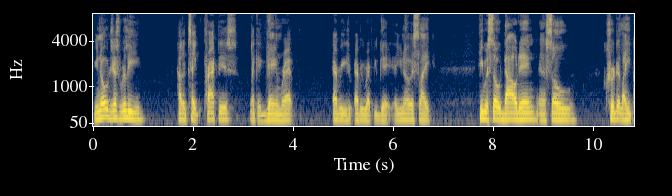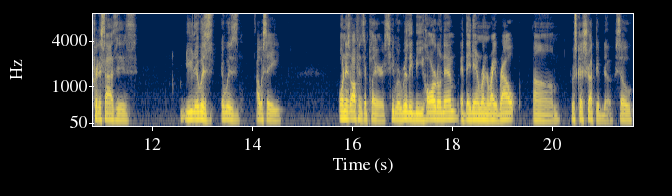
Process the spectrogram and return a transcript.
You know, just really how to take practice like a game rep, every every rep you get. You know, it's like he was so dialed in and so criti- like he criticizes you it was it was I would say on his offensive players, he would really be hard on them if they didn't run the right route. Um, it was constructive though. So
